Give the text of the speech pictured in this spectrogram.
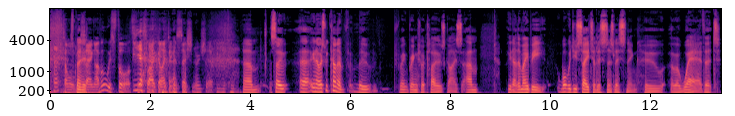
Someone will be saying, "I've always thought it's like guiding a stationary ship." Um, so, uh, you know, as we kind of move, bring, bring to a close, guys, um, you know, there may be, what would you say to listeners listening who are aware that,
